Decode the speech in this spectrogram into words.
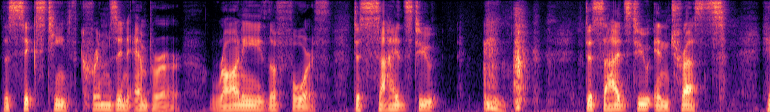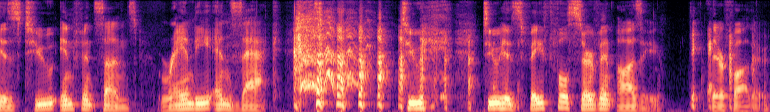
the 16th Crimson Emperor, Ronnie IV, decides to decides to entrusts his two infant sons, Randy and Zach, to to his faithful servant Ozzy, their father.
